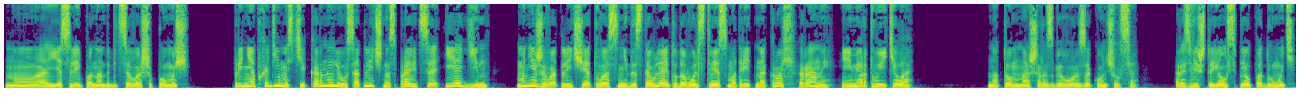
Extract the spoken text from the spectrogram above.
Ну, а если понадобится ваша помощь? При необходимости Корнелиус отлично справится и один. Мне же, в отличие от вас, не доставляет удовольствия смотреть на кровь, раны и мертвые тела. На том наш разговор и закончился. Разве что я успел подумать...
